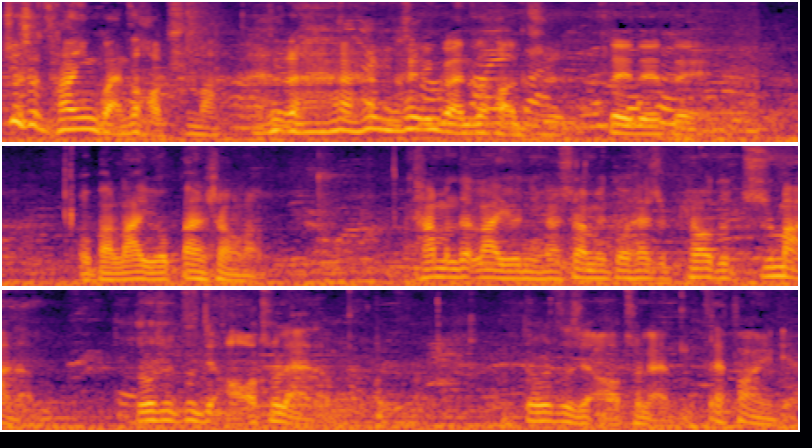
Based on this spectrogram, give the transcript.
就是苍蝇馆子好吃吗？苍蝇馆子好吃，对对对。我把辣油拌上了，他们的辣油你看上面都还是飘着芝麻的，都是自己熬出来的，都是自己熬出来的。再放一点，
